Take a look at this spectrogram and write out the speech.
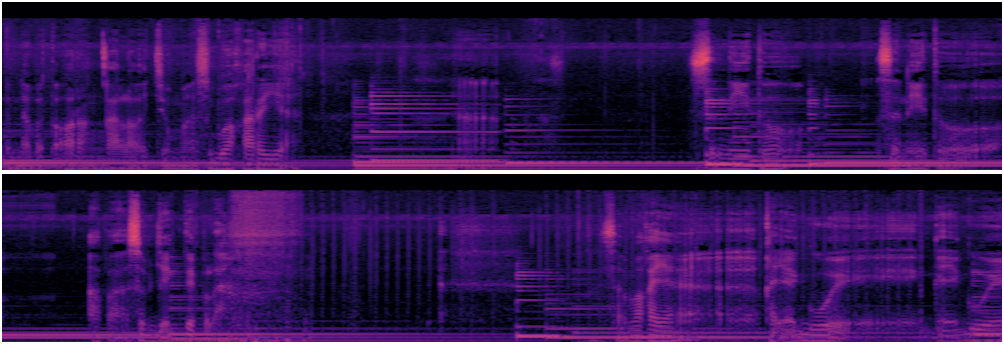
pendapat orang kalau cuma sebuah karya. Nah, seni itu seni itu apa subjektif lah. Sama kayak kayak gue kayak gue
